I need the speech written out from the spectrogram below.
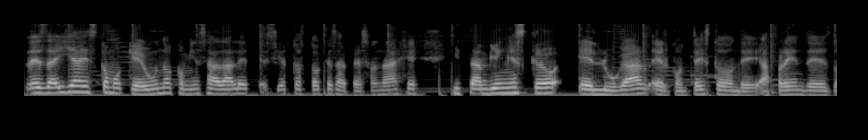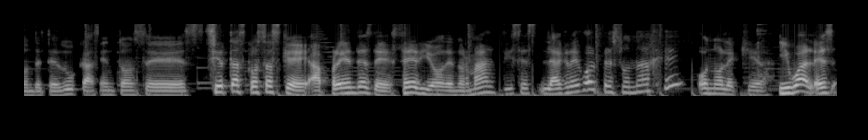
desde ahí ya es como que uno comienza a darle ciertos toques al personaje y también es creo el lugar, el contexto donde aprendes, donde te educas. Entonces, ciertas cosas que aprendes de serio, de normal, dices, ¿le agrego al personaje o no le queda? Igual es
